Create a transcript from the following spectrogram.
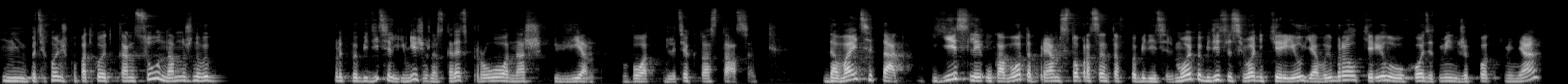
потихонечку подходит к концу. Нам нужно выбрать победителя, и мне еще нужно рассказать про наш ивент, вот, для тех, кто остался. Давайте так, если у кого-то прям 100% победитель. Мой победитель сегодня Кирилл, я выбрал. Кириллу уходит мини-джекпот от меня.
